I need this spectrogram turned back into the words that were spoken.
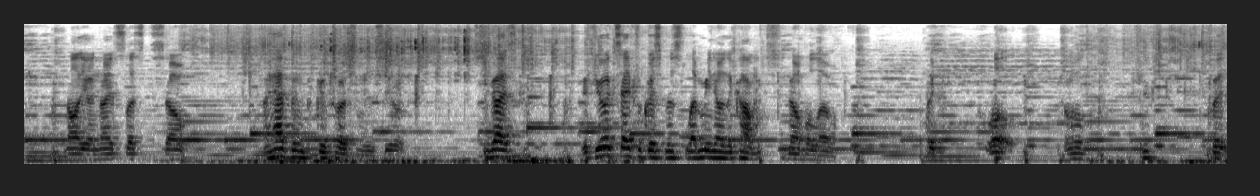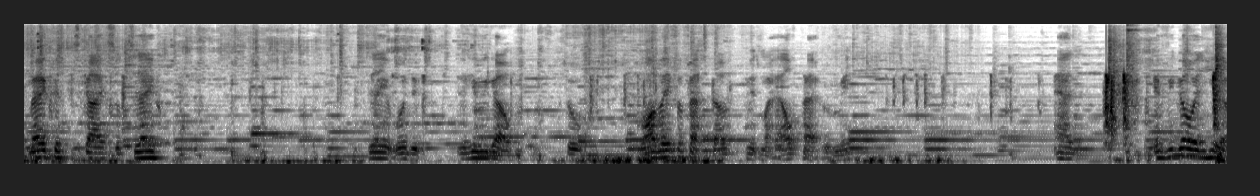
your nice list. So I have been a good person this year. So guys, if you're excited for Christmas, let me know in the comments down below. Like, well, well, but Merry Christmas, guys. So today, today we'll do. Here we go. So, while ready for Festo, here's my elf pet with me. And if we go in here,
